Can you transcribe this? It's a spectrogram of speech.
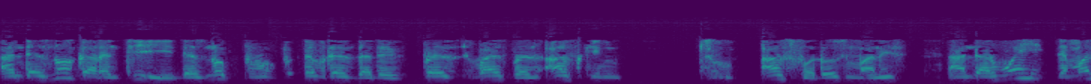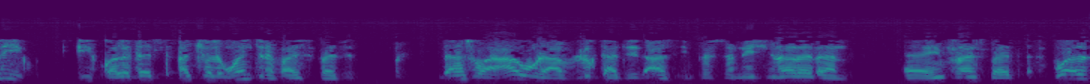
and there's no guarantee, there's no proof, evidence that the pres- vice president asked him to ask for those monies, and that when he, the money he collected actually went to the vice president. That's why I would have looked at it as impersonation rather than uh, influence. But well,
